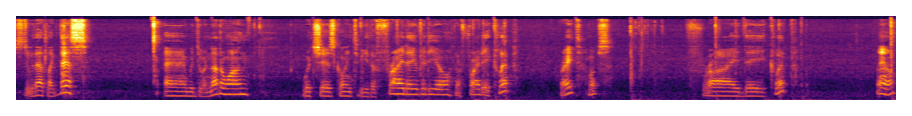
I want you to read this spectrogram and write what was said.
Let's do that like this. And we do another one, which is going to be the Friday video, the Friday clip, right? Whoops. Friday clip. Now,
